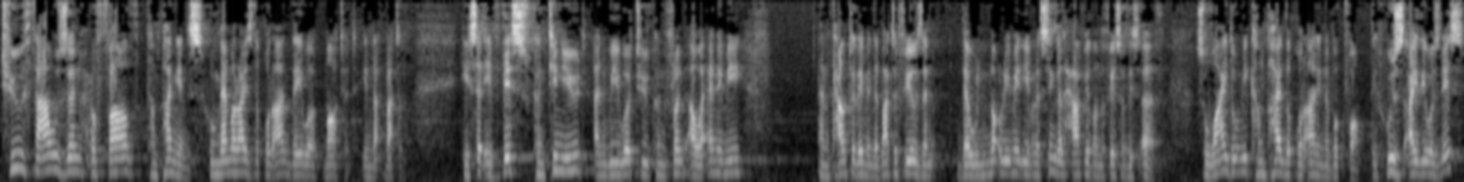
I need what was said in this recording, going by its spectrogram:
2,000 Huffaz companions who memorized the Quran, they were martyred in that battle. He said, if this continued and we were to confront our enemy and counter them in the battlefields, then there will not remain even a single hafiz on the face of this earth. So why don't we compile the Quran in a book form? Whose idea was this?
